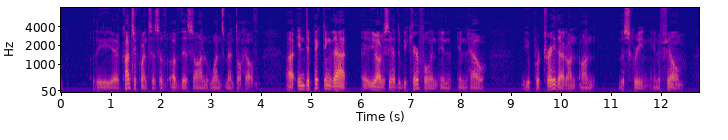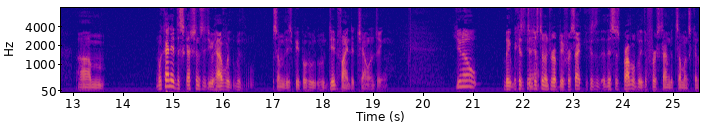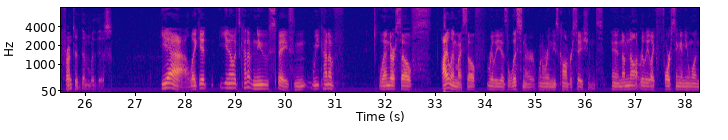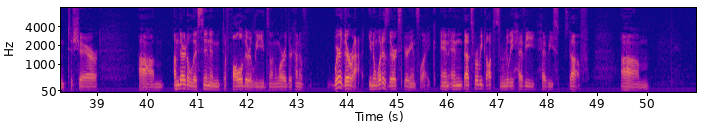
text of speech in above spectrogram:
the uh, consequences of, of this on one's mental health. Uh, in depicting that, you obviously had to be careful in, in, in how you portray that on, on the screen in a film. Um, what kind of discussions did you have with, with some of these people who, who did find it challenging? you know, Be- Because to, just to interrupt you for a sec, because this is probably the first time that someone's confronted them with this. Yeah, like it, you know, it's kind of new space, and we kind of lend ourselves. I lend myself really as a listener when we're in these conversations, and I'm not really like forcing anyone to share. Um, I'm there to listen and to follow their leads on where they're kind of where they're at. You know, what is their experience like, and and that's where we got to some really heavy, heavy stuff. Um,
